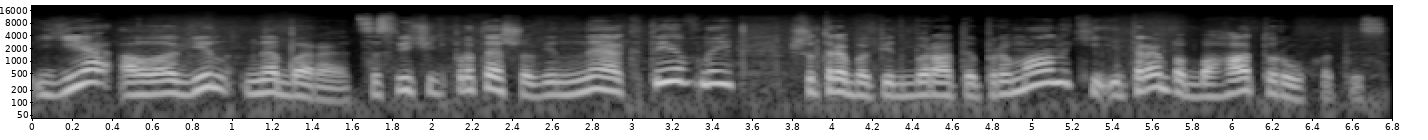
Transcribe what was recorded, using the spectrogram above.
є, але він не бере. Це свідчить про те, що він не активний, що треба підбирати приманки і треба багато рухатись.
